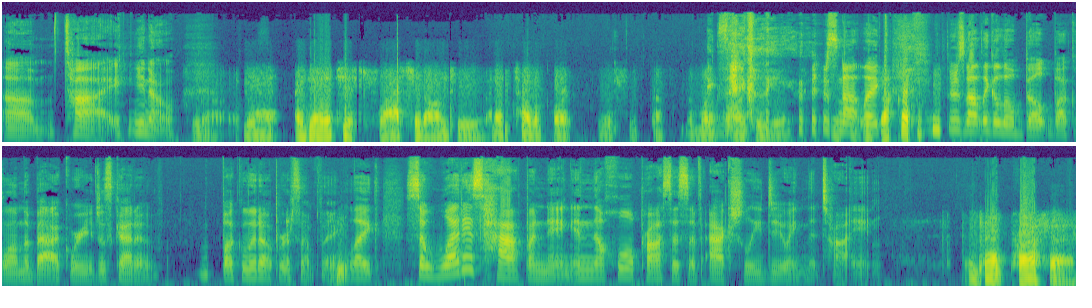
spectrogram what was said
um tie you know? Yeah yeah. I don't just flash it onto you i don't teleport exactly. there's not like there's not like a little belt buckle on the back where you just kind of buckle it up or something. Like, so what is happening in the whole process of actually doing the tying? That process,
